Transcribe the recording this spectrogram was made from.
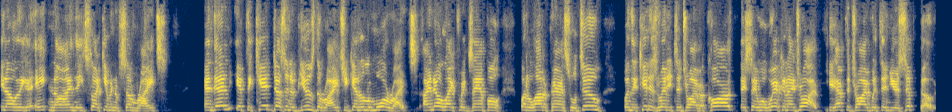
you know, when they get eight, nine, they start giving them some rights. And then if the kid doesn't abuse the rights, you get a little more rights. I know, like, for example, what a lot of parents will do when the kid is ready to drive a car, they say, Well, where can I drive? You have to drive within your zip code.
